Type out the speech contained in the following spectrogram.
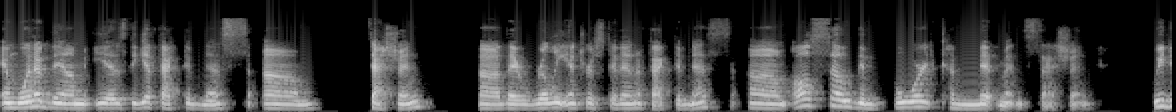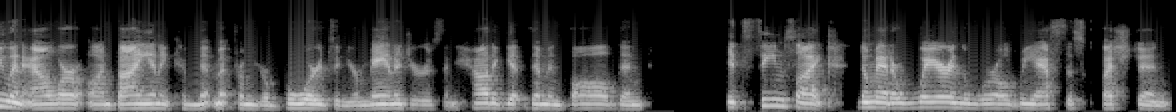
And one of them is the effectiveness um, session. Uh, they're really interested in effectiveness. Um, also the board commitment session we do an hour on buy-in and commitment from your boards and your managers and how to get them involved. And it seems like no matter where in the world we ask this question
